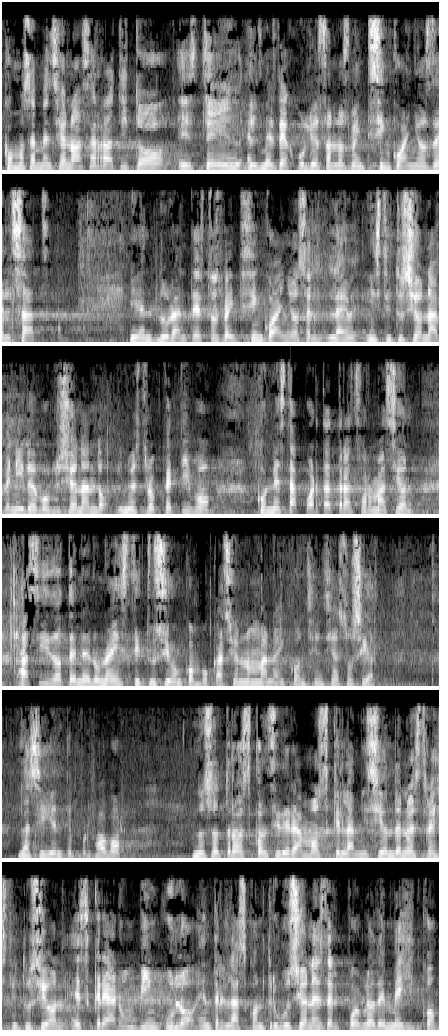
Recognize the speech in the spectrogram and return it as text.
Como se mencionó hace ratito, este, el mes de julio son los 25 años del SAT. Y durante estos 25 años la institución ha venido evolucionando y nuestro objetivo con esta cuarta transformación ha sido tener una institución con vocación humana y conciencia social. La siguiente, por favor. Nosotros consideramos que la misión de nuestra institución es crear un vínculo entre las contribuciones del pueblo de México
